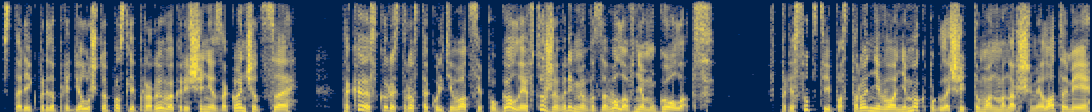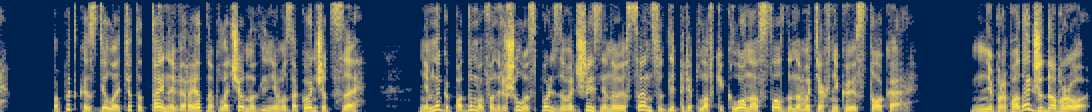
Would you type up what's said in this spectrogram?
Старик предупредил, что после прорыва крещение закончится. Такая скорость роста культивации пугала и в то же время вызывала в нем голод. В присутствии постороннего он не мог поглощать туман монаршими латами. Попытка сделать это тайно, вероятно, плачевно для него закончится. Немного подумав, он решил использовать жизненную эссенцию для переплавки клона, созданного техникой истока. «Не пропадать же добро!»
